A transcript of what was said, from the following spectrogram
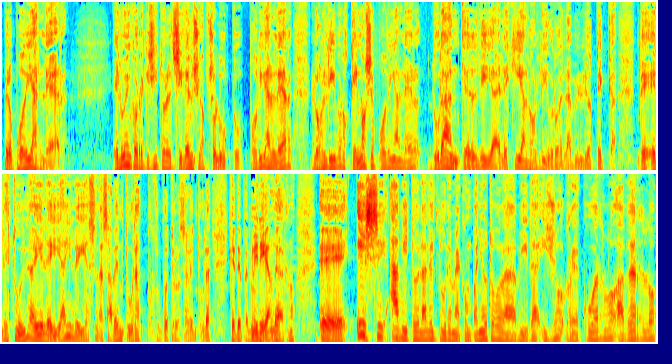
pero podías leer. El único requisito era el silencio absoluto. Podías leer los libros que no se podían leer durante el día. Elegían los libros de la biblioteca del estudio, ahí leía, y leías las aventuras, por supuesto las aventuras que te permitían leer, ¿no? Eh, ese hábito de la lectura me acompañó toda la vida y yo recuerdo haberlo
